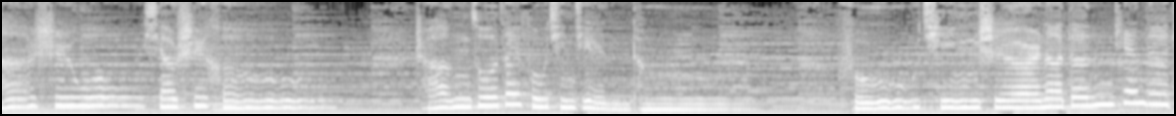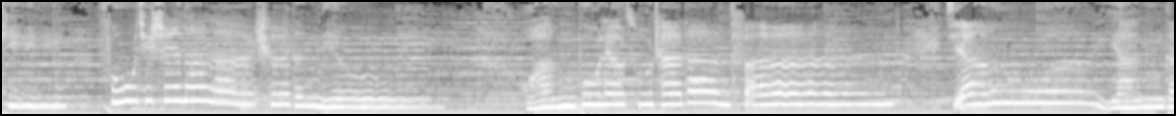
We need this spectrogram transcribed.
那是我小时候，常坐在父亲肩头。父亲是儿那登天的梯，父亲是那拉车的牛。忘不了粗茶淡饭，将我养大。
